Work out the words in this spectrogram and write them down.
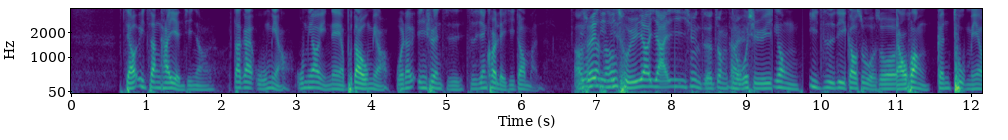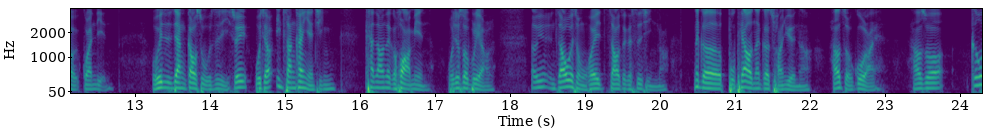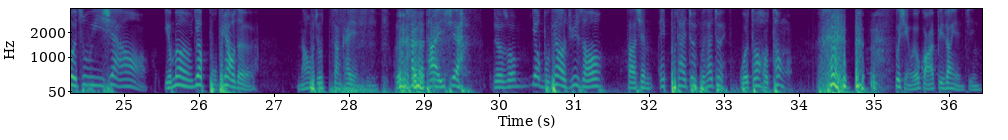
只要一张开眼睛啊，大概五秒，五秒以内啊，不到五秒，我那个音眩值直接快累积到满。哦，所以你你处于要压抑晕眩值的状态。我属于用意志力告诉我说，摇晃跟吐没有关联。我一直这样告诉我自己，所以我只要一张开眼睛，看到那个画面，我就受不了了。呃，因为你知道为什么我会知道这个事情吗？那个补票那个船员呢，还要走过来，还要说：“各位注意一下哦，有没有要补票的？”然后我就张开眼睛，我就看了他一下，就是说要补票举手。发现哎，不太对，不太对，我头好痛哦。不行，我就赶快闭上眼睛。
